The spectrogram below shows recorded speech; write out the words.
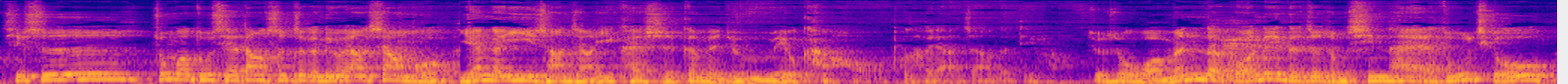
其实中国足协当时这个留洋项目，严格意义上讲，一开始根本就没有看好葡萄牙这样的地方。就是我们的国内的这种心态，足球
